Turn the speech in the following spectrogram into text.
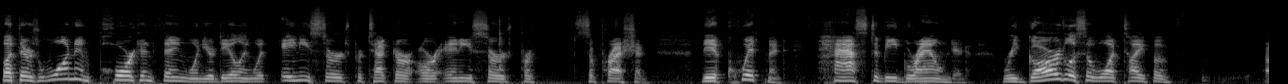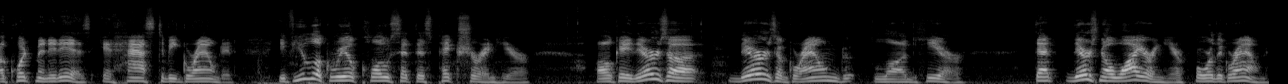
But there's one important thing when you're dealing with any surge protector or any surge suppression. The equipment has to be grounded. Regardless of what type of equipment it is, it has to be grounded. If you look real close at this picture in here, okay, there's a there's a ground lug here that there's no wiring here for the ground.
